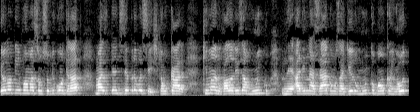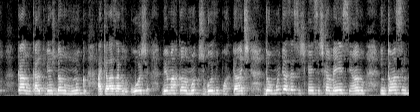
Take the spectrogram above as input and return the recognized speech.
eu não tenho informação sobre o contrato, mas eu tenho a dizer para vocês que é um cara que, mano, valoriza muito, né? Ali na zaga, um zagueiro muito bom, canhoto, Cara, um cara que vem ajudando muito aquela zaga do Coxa, vem marcando muitos gols importantes, deu muitas assistências também esse ano. Então, assim,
